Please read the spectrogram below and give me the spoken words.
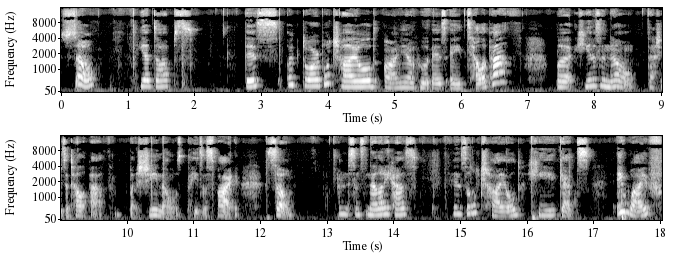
So he adopts this adorable child Anya who is a telepath. But he doesn't know that she's a telepath but she knows that he's a spy so since now that he has his little child he gets a wife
